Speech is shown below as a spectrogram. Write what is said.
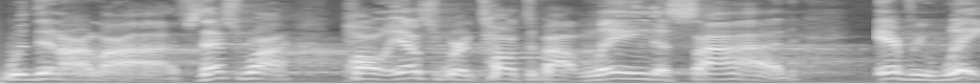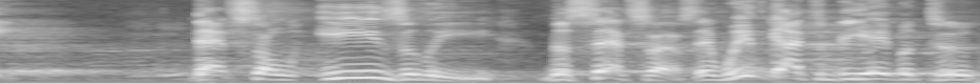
within our lives. That's why Paul elsewhere talked about laying aside every weight that so easily besets us. And we've got to be able to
